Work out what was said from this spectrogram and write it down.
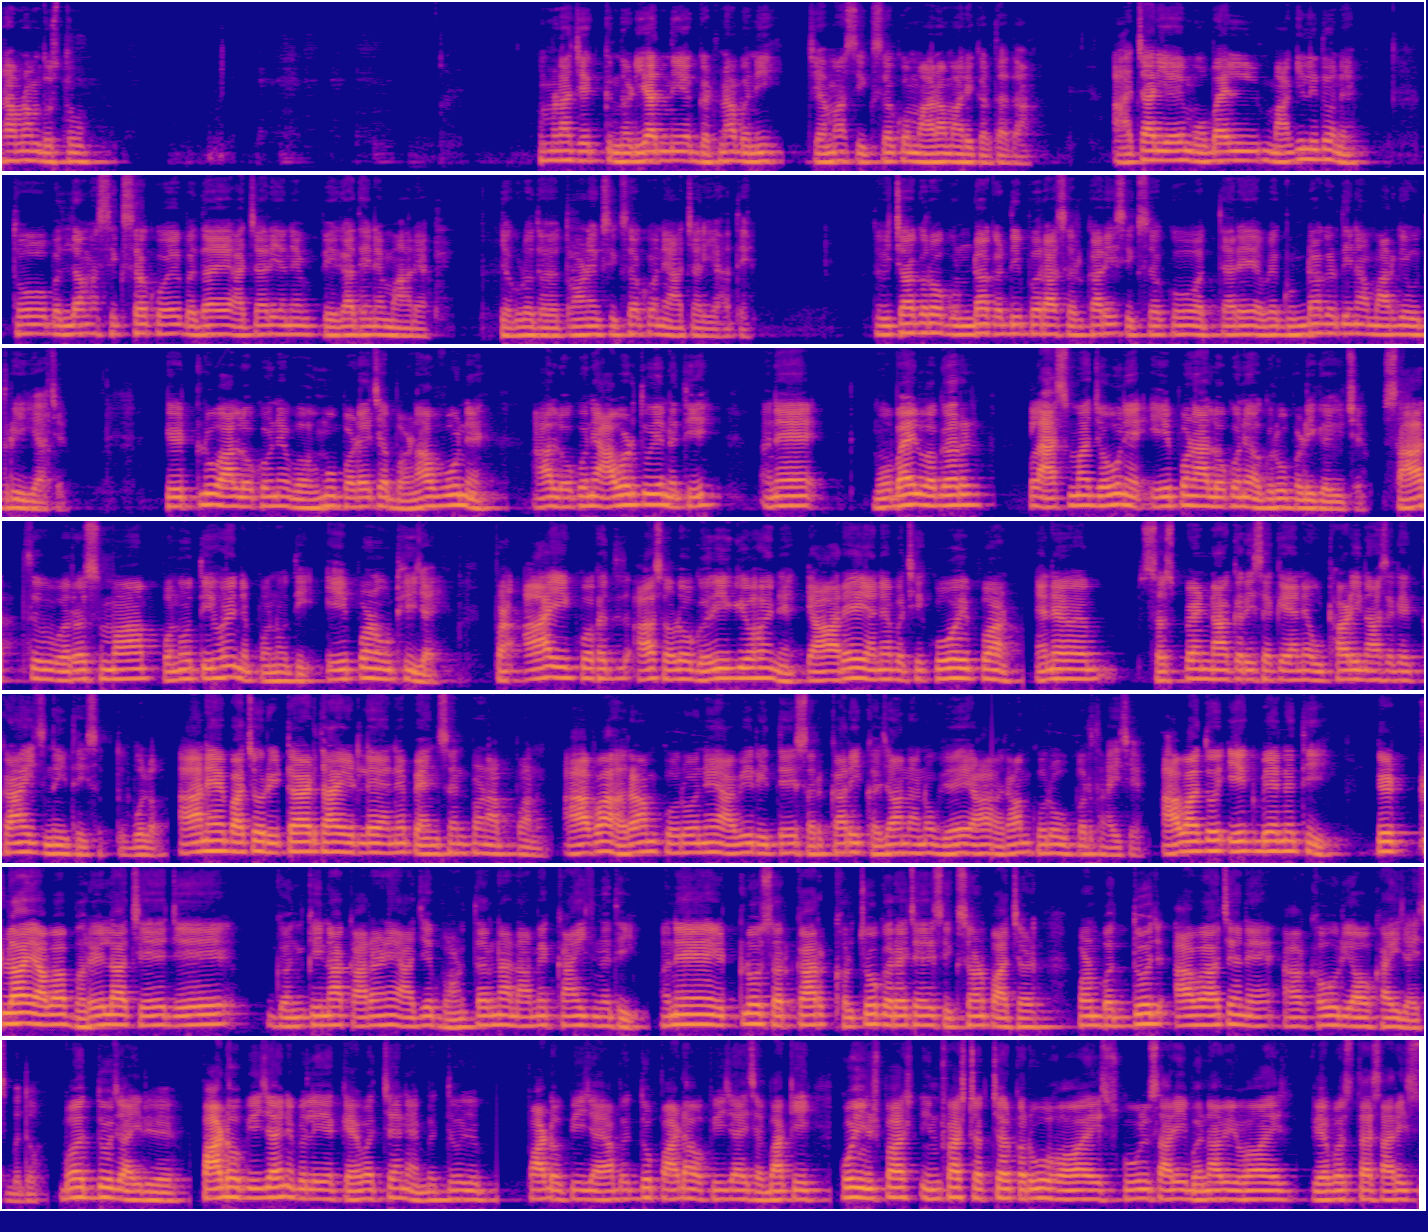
રામ રામ દોસ્તો. હમણાં જ એક નડિયાદની એક ઘટના બની જેમાં શિક્ષકો મારામારી કરતા હતા. આચાર્યએ મોબાઈલ માગી લીધો ને, તો બદલામાં શિક્ષકોએ બધાએ આચાર્યને ભેગા થઈને માર્યા. ઝઘડો થયો, ત્રણેક શિક્ષકો અને આચાર્ય હાથે. તો વિચાર કરો, ગુંડાગર્દી પર આ સરકારી શિક્ષકો અત્યારે હવે ગુંડાગર્દીના માર્ગે ઉતરી ગયા છે. કેટલું આ લોકોને વહમું પડે છે ભણાવવું ને, આ લોકોને આવડતું એ નથી. અને મોબાઈલ વગર ક્લાસમાં જવું ને એ પણ આ લોકોને અઘરું પડી ગયું છે. સાત વર્ષમાં પનોતી હોય ને પનોતી, એ પણ ઉઠી જાય. પણ આ એક વખત આ સડો ગરી ગયો હોય ને, ત્યારે એને પછી કોઈ પણ એને સસ્પેન્ડ ના કરી શકે, એને ઉઠાડી ના શકે, કાંઈ જ નહીં થઈ શકતું. બોલો. આને પાછો રિટાયર થાય એટલે એને પેન્શન પણ આપવાનું. આવા હરામખોરોને આવી રીતે સરકારી ખજાનાનો વ્યય આ હરામખોરો ઉપર થાય છે. આવા તો એક બે નથી, કેટલાય આવા ભરેલા છે જે ગંદકીના કારણે આજે ભણતરના નામે કાંઈ જ નથી. અને એટલો સરકાર ખર્ચો કરે છે શિક્ષણ પાછળ. પણ બધો જ આવા છે ને, આ ખવરિયાઓ ખાઈ જાય છે બધો. બધું જ આવી રહ્યું પાડો પી જાય ને, પેલી એક કહેવત છે ને, બધું જ પાડો પી જાય. આ બધું પાડાઓ પી જાય છે. બાકી કોઈ ઇન્ફ્રા ઇન્ફ્રાસ્ટ્રક્ચર કરવું હોય સ્કૂલ સારી બનાવવી હોય, વ્યવસ્થા સારી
